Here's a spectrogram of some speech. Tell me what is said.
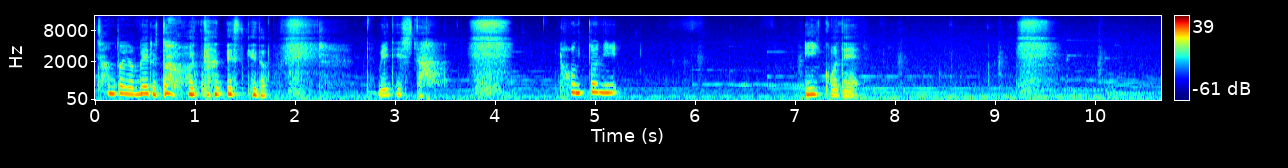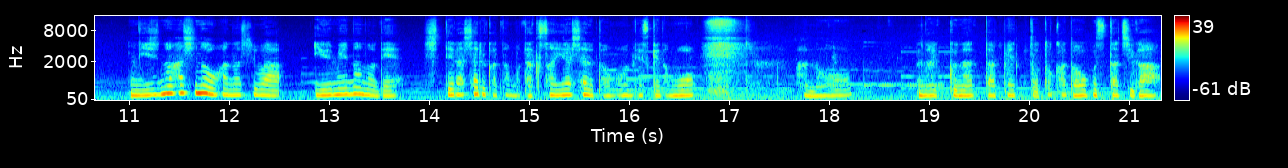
ちゃんと読めると思ったんですけどダメでした。本当にいい子で虹の橋のお話は有名なので知ってらっしゃる方もたくさんいらっしゃると思うんですけどもあの亡くなったペットとか動物たちが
